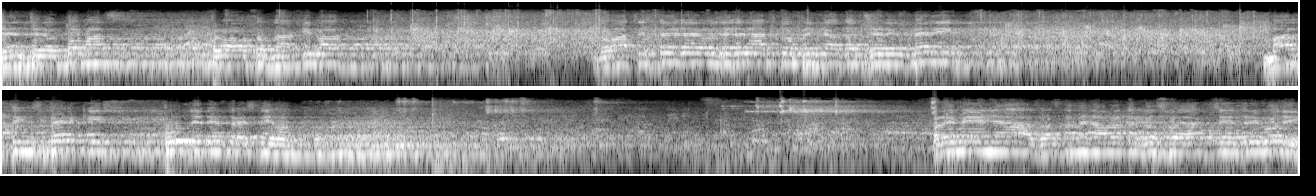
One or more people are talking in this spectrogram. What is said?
Dentel Tomas, prvá osobná chyba. Domáci striedajú z 11. prichádza Jared Mary. Martin Sperkis, plus jeden trestný hod. Premieňa a zaznamenáva tak do svojej akcie 3 body.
